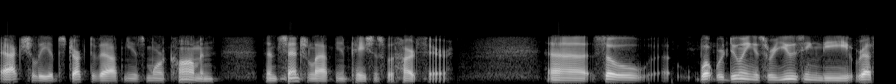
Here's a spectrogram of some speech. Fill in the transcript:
actually obstructive apnea is more common than central apnea in patients with heart failure. Uh, so what we're doing is we're using the Res-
